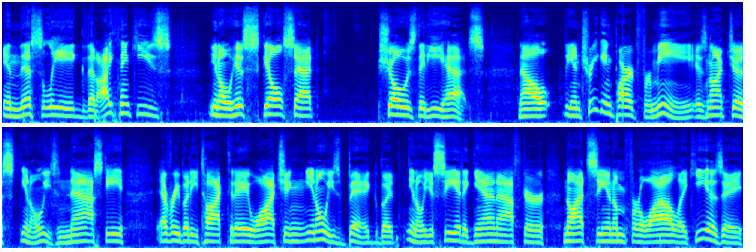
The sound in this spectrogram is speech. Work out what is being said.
in this league that I think he's, you know, his skill set shows that he has. Now, the intriguing part for me is not just, you know, he's nasty. Everybody talked today watching, you know, he's big, but, you know, you see it again after not seeing him for a while. Like he is a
